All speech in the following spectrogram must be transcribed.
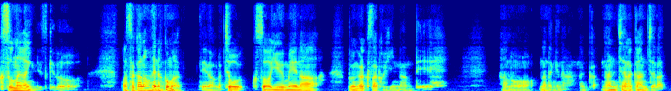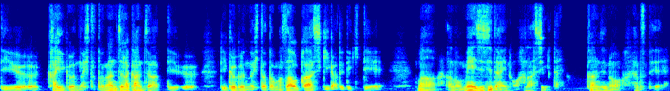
クソ長いんですけど、まあ、坂の上の雲っていうのが超クソ有名な文学作品なんで、あの、なんだっけな、なんか、なんちゃらかんちゃらっていう海軍の人と、なんちゃらかんちゃらっていう陸軍の人と正岡式が出てきて、まあ、あの、明治時代の話みたいな感じのやつで、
